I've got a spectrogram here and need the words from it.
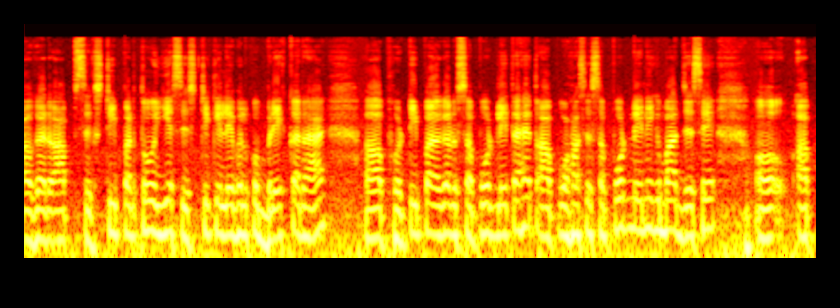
अगर आप सिक्सटी पर तो ये सिक्सटी के लेवल को ब्रेक कर रहा है। फोर्टी पर अगर सपोर्ट लेता है तो आप वहाँ से सपोर्ट लेने के बाद जैसे आप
